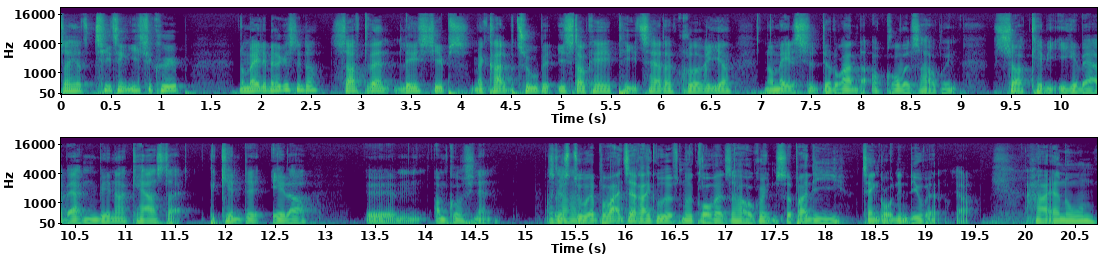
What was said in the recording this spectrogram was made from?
så er her 10 ting, I skal købe. Normale mælkesnitter, saftvand, lace chips, makrel på tube, islagkage, p-tatter, krydderier, normal sild, deodoranter og grovvalgshavregryn. Så kan vi ikke være hverken venner, kærester, bekendte eller øhm, omgås hinanden. Så hvis du er på vej til at række ud efter noget grovvalset havregryn, så bare lige tænk over din livvalg. Ja. Har jeg nogen?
